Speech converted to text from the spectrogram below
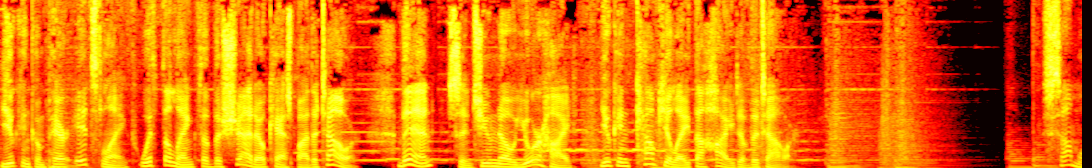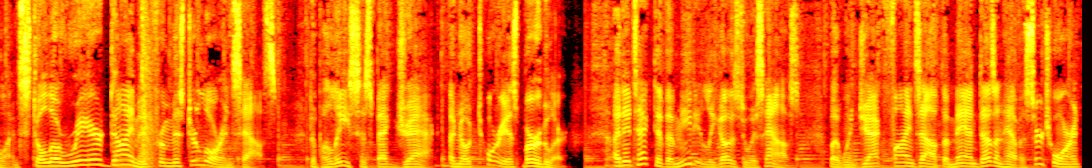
You can compare its length with the length of the shadow cast by the tower. Then, since you know your height, you can calculate the height of the tower. Someone stole a rare diamond from Mr. Lauren's house. The police suspect Jack, a notorious burglar. A detective immediately goes to his house, but when Jack finds out the man doesn't have a search warrant,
